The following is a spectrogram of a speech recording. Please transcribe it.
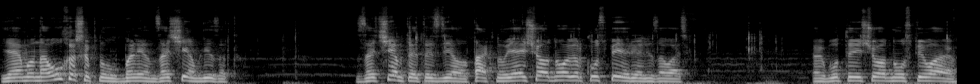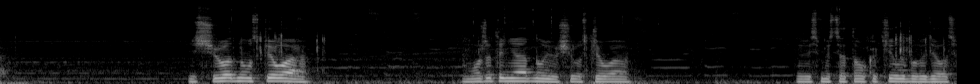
Я ему на ухо шепнул? Блин, зачем, Лизард? Зачем ты это сделал? Так, ну я еще одну оверку успею реализовать. Как будто еще одну успеваю. Еще одну успеваю. Может и не одну еще успеваю. В зависимости от того, как киллы буду делать.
